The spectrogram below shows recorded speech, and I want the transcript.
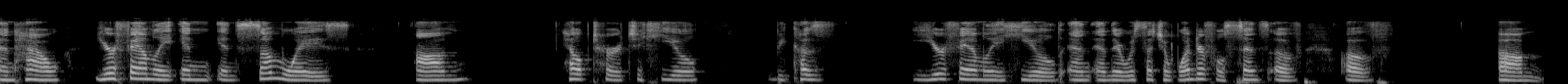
and how your family in in some ways um, helped her to heal because your family healed and and there was such a wonderful sense of of um,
